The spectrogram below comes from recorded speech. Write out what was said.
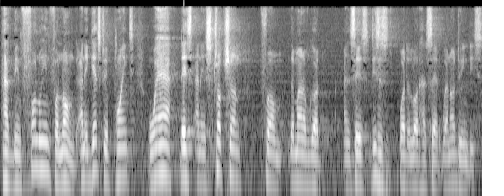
has been following for long and it gets to a point where there's an instruction from the man of God and says, This is what the Lord has said, we're not doing this.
